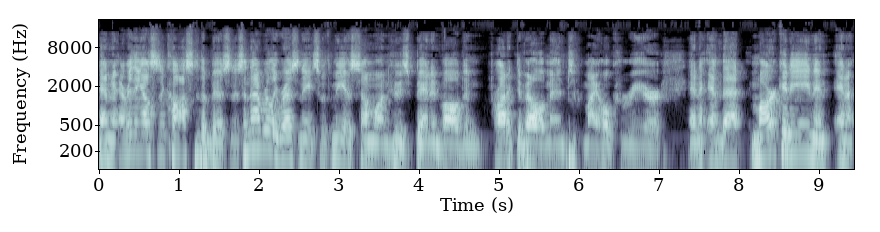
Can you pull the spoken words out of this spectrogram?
And everything else is a cost of the business. And that really resonates with me as someone who's been involved in product development my whole career and, and that marketing and, and,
